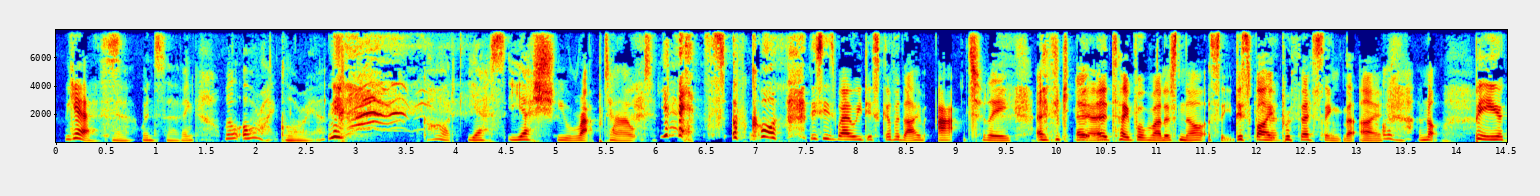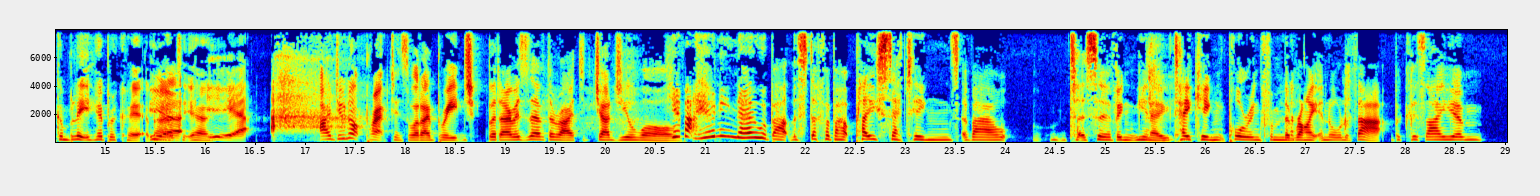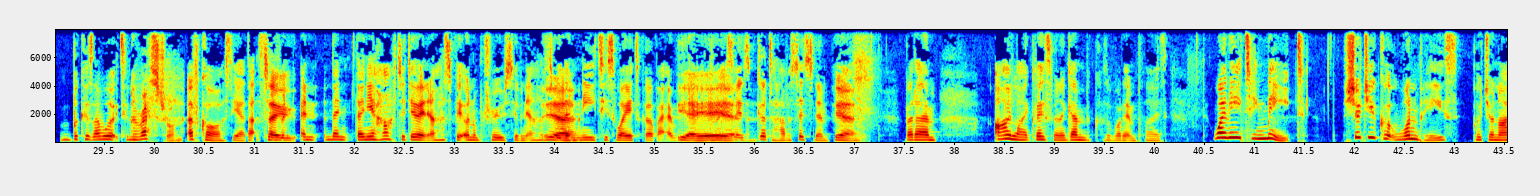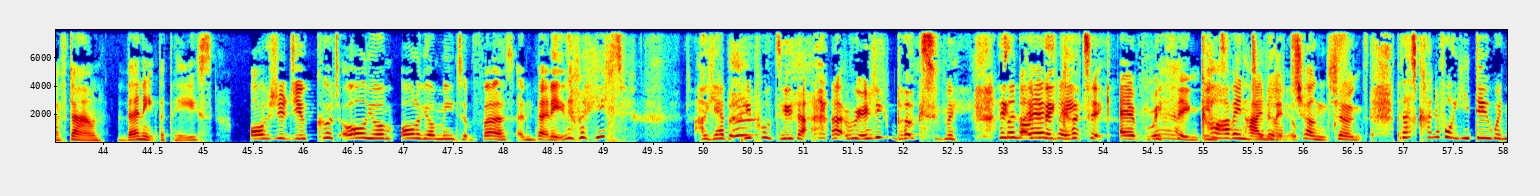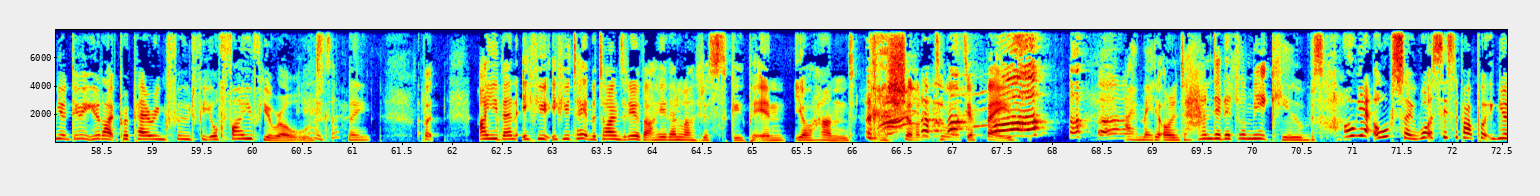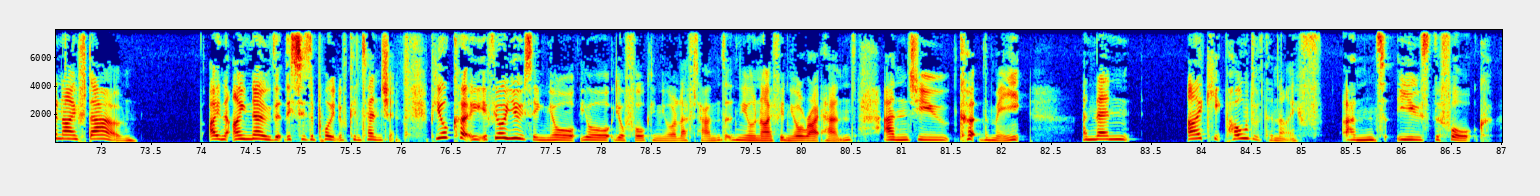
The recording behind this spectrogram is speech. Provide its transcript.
Yes. Yeah, when serving. Well, all right, Gloria. God, yes, yes, you rapped out. Yes, of course. This is where we discover that I'm actually a, Yeah. a table manners Nazi, despite Yeah. professing that I, Oh. I'm not. Being a complete hypocrite about it. Yeah. yeah. I do not practice what I preach, but I reserve the right to judge you all. Yeah, but I only know about the stuff about place settings, about t- serving, you know, taking, pouring from the right, and all of that because I um because I worked in a restaurant. Of course, yeah, that's So-. And, and then then you have to do it. and It has to be unobtrusive, and it has to Yeah. be the neatest way to go about everything. Yeah, yeah, yeah. So it's good to have a system. Yeah. But um, I like this one again because of what it implies. When eating meat, should you cut one piece, put your knife down, then eat the piece, or should you cut all your all of your meat up first and then eat the meat? Oh yeah, but people do that. That really bugs me. It's like they cut it everything, Yeah, carve into tiny little chunks. chunks. But that's kind of what you do when you're doing. You're like preparing food for your five-year-old. Yeah, exactly. But are you then if you if you take the time to do that, are you then allowed to just scoop it in your hand and shovel it towards your face? I've made it all into handy little meat cubes. Oh yeah. Also, what's this about putting your knife down? I, I know that this is a point of contention. If you're cutting, if you're using your, your, your fork in your left hand and your knife in your right hand, and you cut the meat, and then I keep hold of the knife and use the fork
